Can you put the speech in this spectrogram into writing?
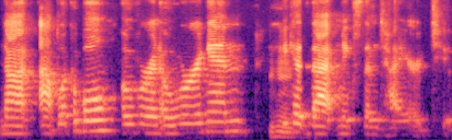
not applicable over and over again, mm-hmm. because that makes them tired too.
